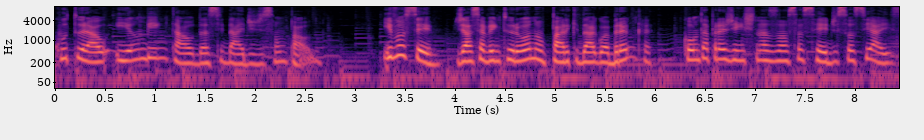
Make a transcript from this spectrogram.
Cultural e Ambiental da cidade de São Paulo. E você, já se aventurou no Parque da Água Branca? Conta pra gente nas nossas redes sociais.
